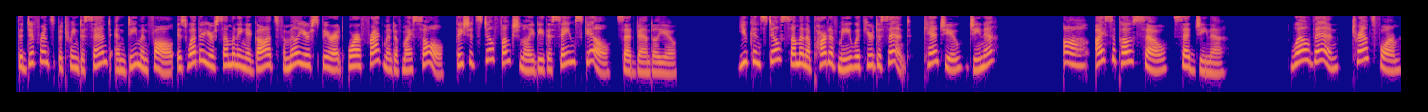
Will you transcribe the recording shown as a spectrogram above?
The difference between Descent and Demon Fall is whether you're summoning a god's familiar spirit or a fragment of my soul, they should still functionally be the same skill, said Vandalieu. You can still summon a part of me with your Descent, can't you, Gina? Ah, I suppose so, said Gina. Well then, transform.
